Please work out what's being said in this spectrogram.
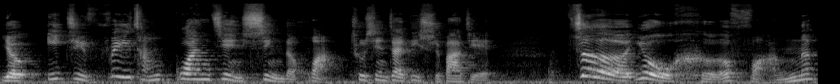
有一句非常关键性的话出现在第十八节，这又何妨呢？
